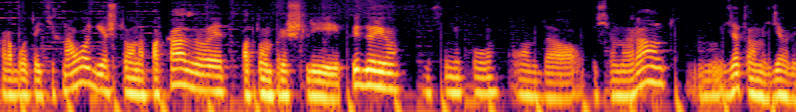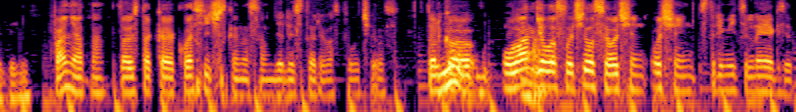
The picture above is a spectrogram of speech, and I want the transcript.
работает технология, что она показывает. Потом пришли к Игорю Саняку, он дал пассивный раунд, из этого мы сделали бизнес. Понятно. То есть такая классическая, на самом деле, история у вас получилась. Только ну, у Ангела да. случился очень, очень стремительный экзит.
